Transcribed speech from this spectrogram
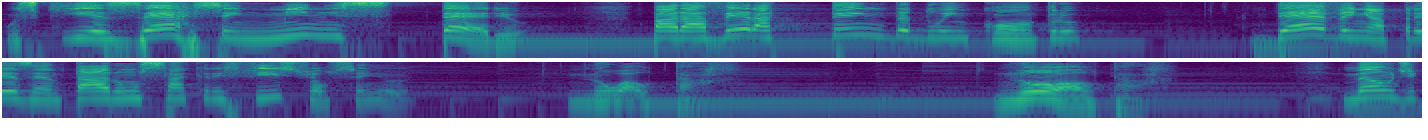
Os que exercem ministério para ver a tenda do encontro devem apresentar um sacrifício ao Senhor no altar. No altar. Não, de,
